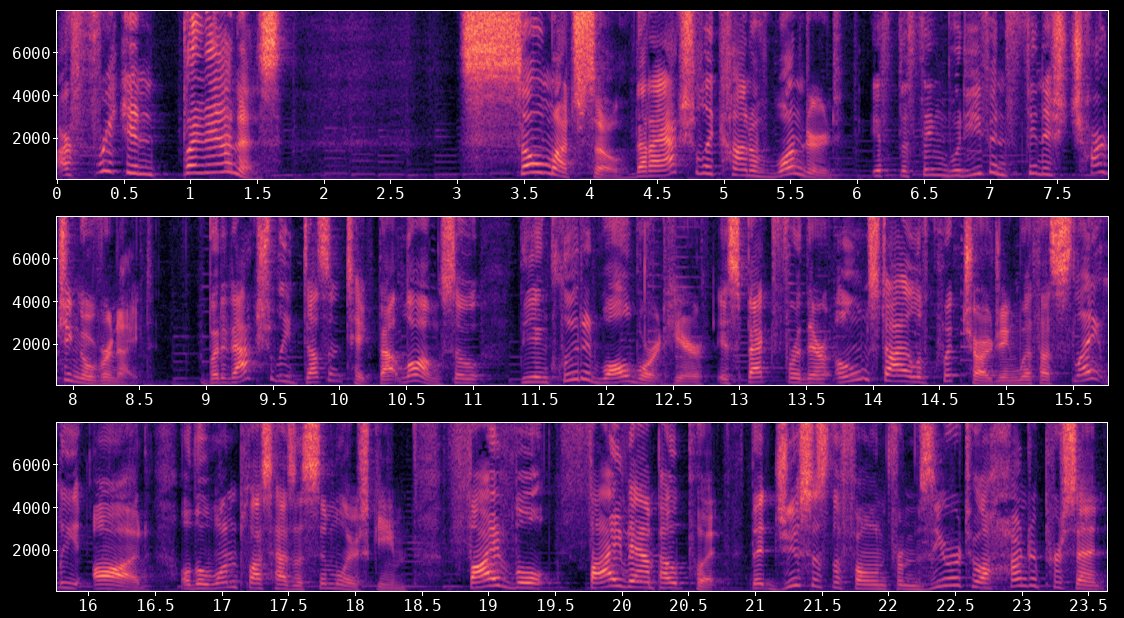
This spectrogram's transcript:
are freaking bananas. So much so that I actually kind of wondered if the thing would even finish charging overnight. But it actually doesn't take that long, so the included wallboard here is spec'd for their own style of quick charging with a slightly odd, although OnePlus has a similar scheme, 5 volt, 5 amp output that juices the phone from 0 to 100%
